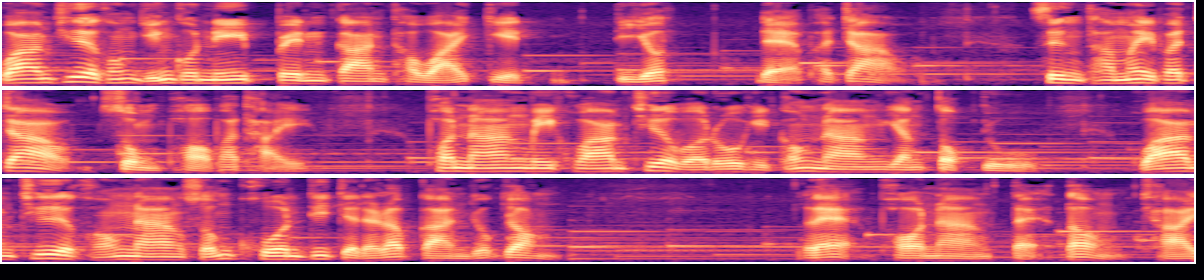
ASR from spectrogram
ความเชื่อของหญิงคนนี้เป็นการถวายเกียรติยศแด่พระเจ้า ซึ่งทำให้พระเจ้าทรงพอพระทยัยพรนางมีความเชื่อว่าโลหิตของนางยังตกอยู่ ความเชื่อของนางสมควรที่จะได้รับการยกย่อง และพอนางแตะต้องชาย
